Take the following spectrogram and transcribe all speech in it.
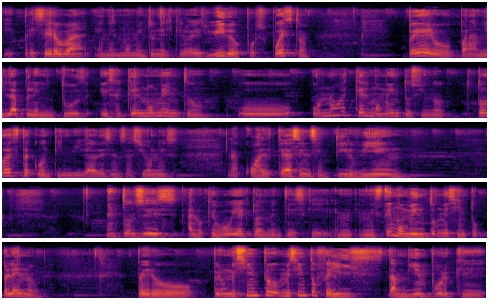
que, preserva en el momento en el que lo hayas vivido, por supuesto. Pero para mí la plenitud es aquel momento, o, o no aquel momento, sino toda esta continuidad de sensaciones, la cual te hacen sentir bien. Entonces, a lo que voy actualmente es que en, este momento me siento pleno. Pero, pero me, siento, me siento feliz también porque,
